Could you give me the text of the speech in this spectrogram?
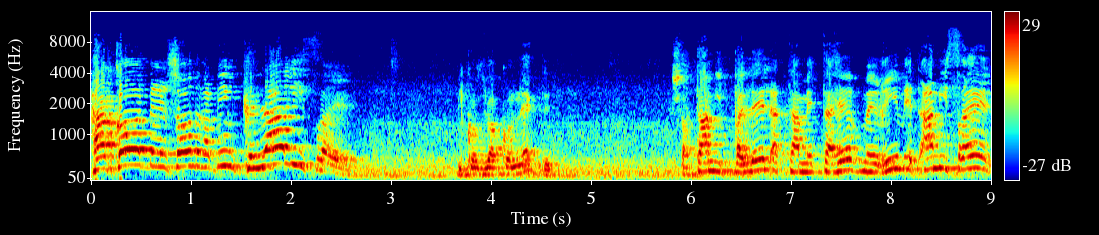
הכל בלשון רבים, כלל ישראל. Because you are connected. כשאתה מתפלל אתה מטהר, מרים את עם ישראל.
